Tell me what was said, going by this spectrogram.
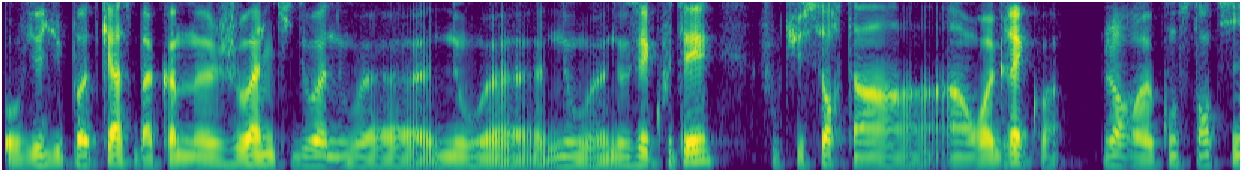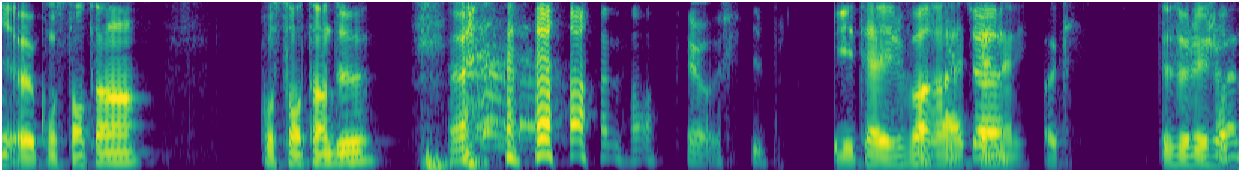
au vieux du podcast, bah, comme Johan qui doit nous, nous, nous, nous écouter, faut que tu sortes un, regret, quoi. Genre euh, euh, Constantin, Constantin II. non, c'est horrible. Il était allé le voir En à cas- Athènes à l'époque. Désolé, Johan.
